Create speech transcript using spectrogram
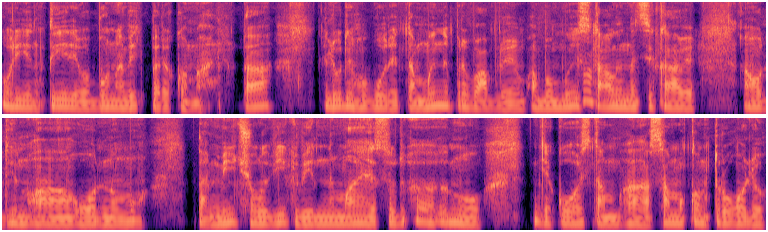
орієнтирів або навіть переконань. Да? Люди говорять, там ми не приваблюємо, або ми стали нецікаві один одному. Там мій чоловік він не має е, ну, якогось там самоконтролю.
